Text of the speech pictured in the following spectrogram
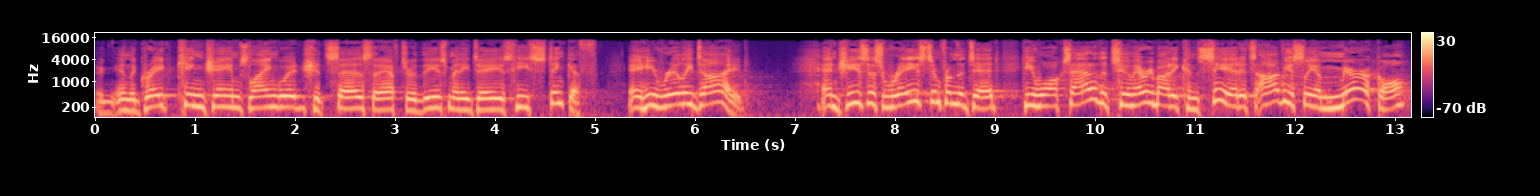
In the great King James language, it says that after these many days, he stinketh. And he really died. And Jesus raised him from the dead. He walks out of the tomb. Everybody can see it. It's obviously a miracle.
